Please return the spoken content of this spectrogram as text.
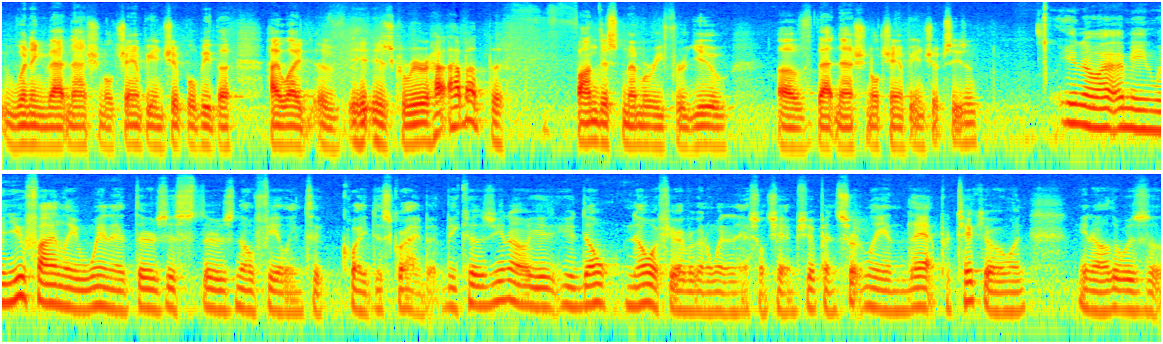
winning that national championship will be the highlight of his career. How, how about the fondest memory for you of that national championship season? You know, I, I mean, when you finally win it, there's just there's no feeling to quite describe it because you know you, you don't know if you're ever going to win a national championship, and certainly in that particular one, you know, there was a,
